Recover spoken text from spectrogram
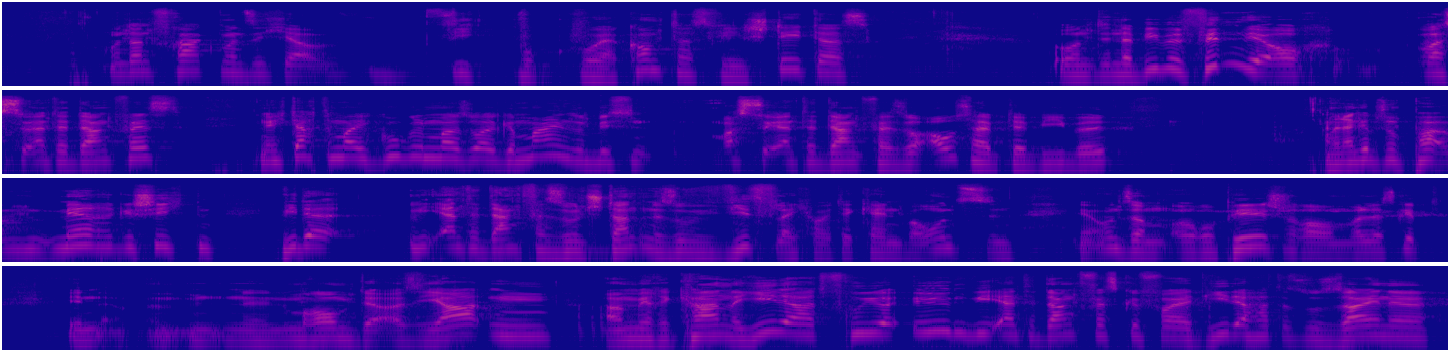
und dann fragt man sich ja, wie, wo, woher kommt das, wie entsteht das? Und in der Bibel finden wir auch was zu Erntedankfest. Ich dachte mal, ich google mal so allgemein so ein bisschen was zu Erntedankfest, so außerhalb der Bibel. Und dann gibt es ein paar, mehrere Geschichten, wie, der, wie Erntedankfest so entstanden ist, so wie wir es vielleicht heute kennen, bei uns in, in unserem europäischen Raum, weil es gibt in, in, im Raum der Asiaten, Amerikaner, jeder hat früher irgendwie Erntedankfest gefeiert, jeder hatte so seine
